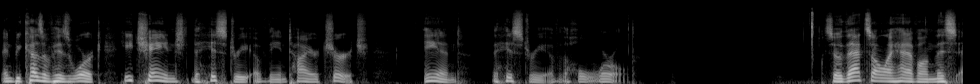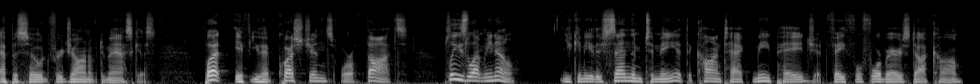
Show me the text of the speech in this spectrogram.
And because of his work, he changed the history of the entire church and the history of the whole world. So that's all I have on this episode for John of Damascus. But if you have questions or thoughts, please let me know. You can either send them to me at the Contact Me page at faithfulforebears.com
